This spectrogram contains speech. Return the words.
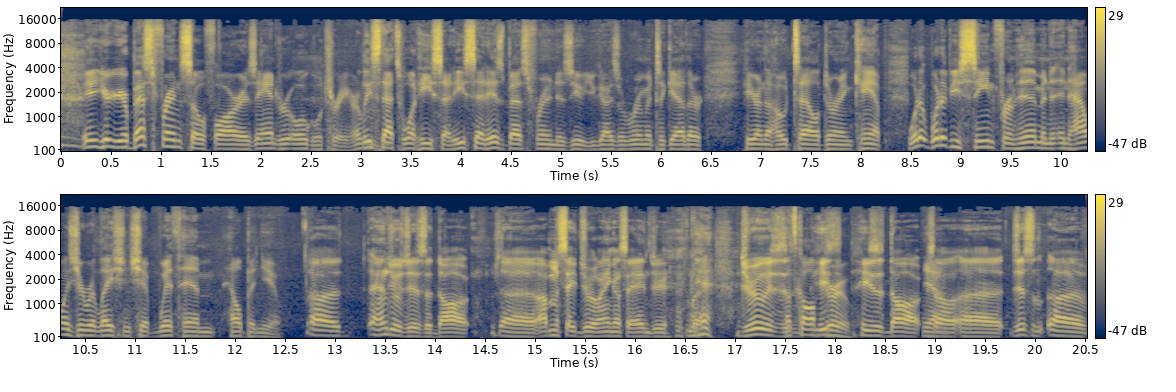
Your, your best friend so far is Andrew Ogletree, or at least that's what he said. He said his best friend is you. You guys are rooming together here in the hotel during camp. What, what have you seen from him, and, and how is your relationship with him helping you? Uh, Andrew's just a dog. Uh, I'm gonna say Drew. I ain't gonna say Andrew. But. Drew is. Let's call him he's, Drew. He's a dog. Yeah. So uh, just uh,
